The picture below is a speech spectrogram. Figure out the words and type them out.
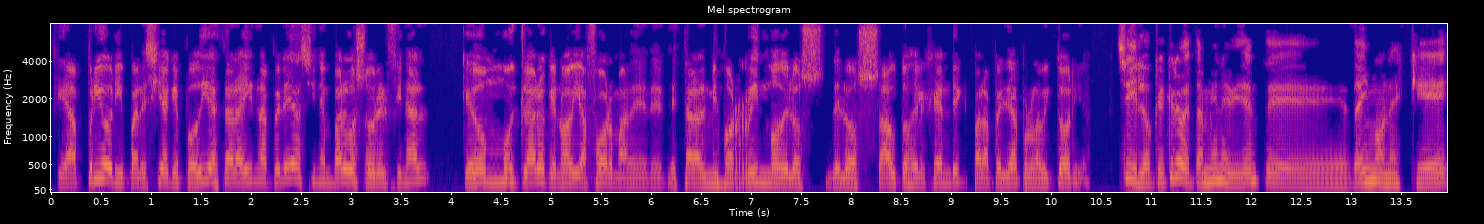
que a priori parecía que podía estar ahí en la pelea, sin embargo, sobre el final quedó muy claro que no había forma de, estar al mismo ritmo de los, de los autos del Hendrick para pelear por la victoria. Sí, lo que creo que también evidente, Damon, es que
